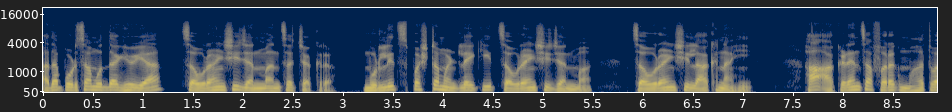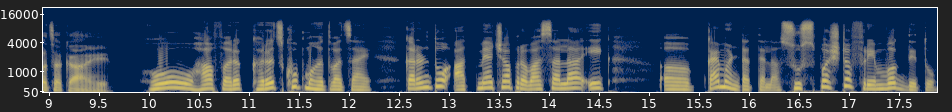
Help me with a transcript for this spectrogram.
आता पुढचा मुद्दा घेऊया चौऱ्याऐंशी जन्मांचं चक्र. मुरलीत स्पष्ट म्हटलंय की चौऱ्याऐंशी जन्म चौऱ्याऐंशी लाख नाही. हा आकड्यांचा फरक महत्त्वाचा का आहे? हो हा फरक खरंच खूप महत्त्वाचा आहे. कारण तो आत्म्याच्या प्रवासाला एक काय म्हणतात त्याला सुस्पष्ट फ्रेमवर्क देतो.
